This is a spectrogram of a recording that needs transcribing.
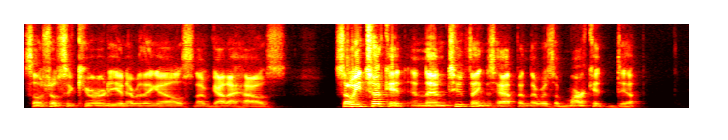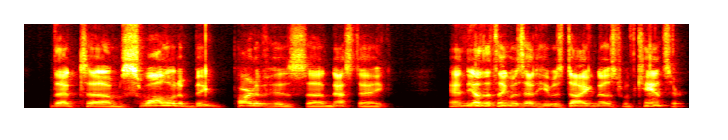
social security and everything else and i've got a house so he took it, and then two things happened. There was a market dip that um, swallowed a big part of his uh, nest egg. And the other thing was that he was diagnosed with cancer.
